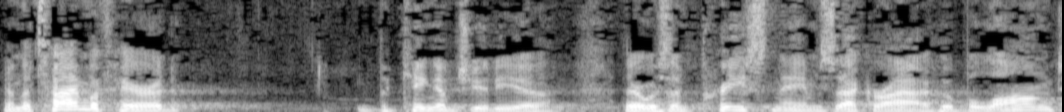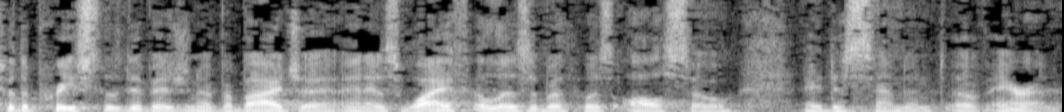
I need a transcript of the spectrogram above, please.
In the time of Herod, the king of Judea, there was a priest named Zechariah who belonged to the priestly division of Abijah, and his wife Elizabeth was also a descendant of Aaron.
